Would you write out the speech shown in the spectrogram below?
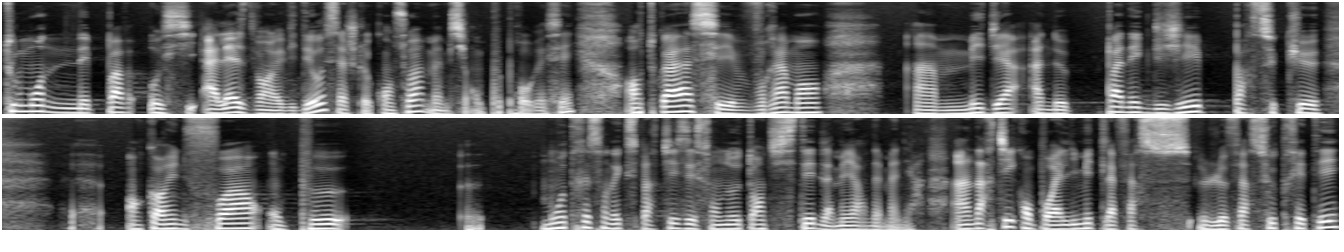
tout le monde n'est pas aussi à l'aise devant la vidéo, ça je le conçois, même si on peut progresser. En tout cas, c'est vraiment un média à ne pas négliger parce que, euh, encore une fois, on peut montrer son expertise et son authenticité de la meilleure des manières. Un article, on pourrait limite le faire sous-traiter.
